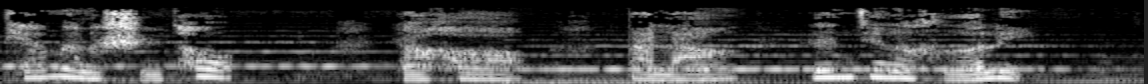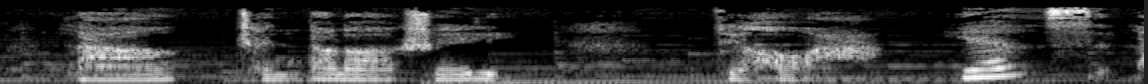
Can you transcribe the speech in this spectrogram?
填满了石头，然后把狼扔进了河里，狼沉到了水里，最后啊淹死了。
